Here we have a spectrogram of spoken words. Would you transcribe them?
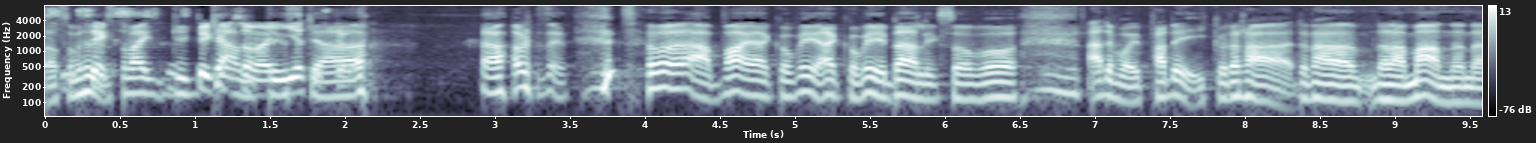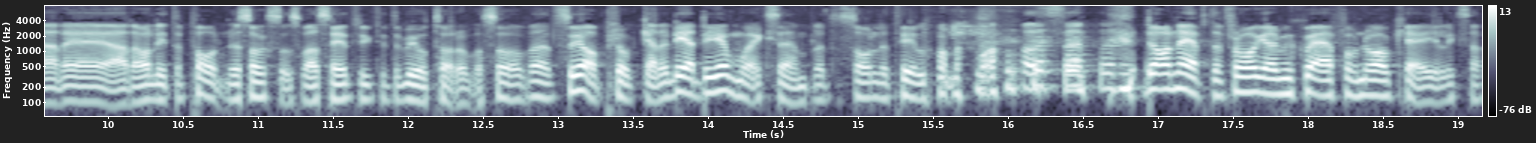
sex- som hus. Det var gigantiska. Ja, precis. Så han, kom in, han kom in där liksom. Och, ja, det var ju panik. Och den här, den här, den här mannen där, eh, det, ja, var lite pondus också. Så man ser inte riktigt emot honom. Och så, så jag plockade det demoexemplet och sålde till honom. och sen, dagen efter frågade min chef om det var okej. liksom.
